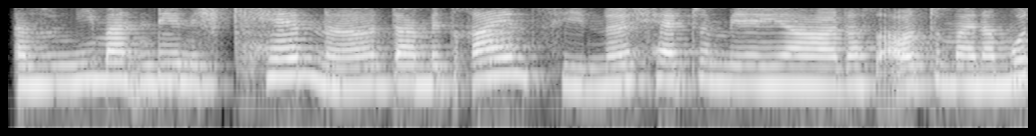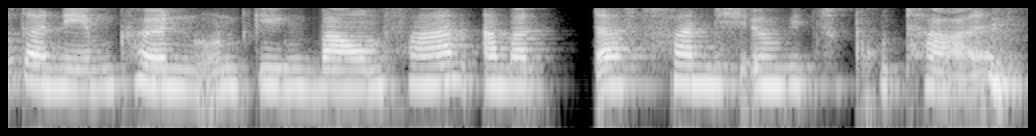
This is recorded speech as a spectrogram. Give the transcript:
also niemanden, den ich kenne, damit reinziehen. Ne? Ich hätte mir ja das Auto meiner Mutter nehmen können und gegen Baum fahren, aber das fand ich irgendwie zu brutal.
